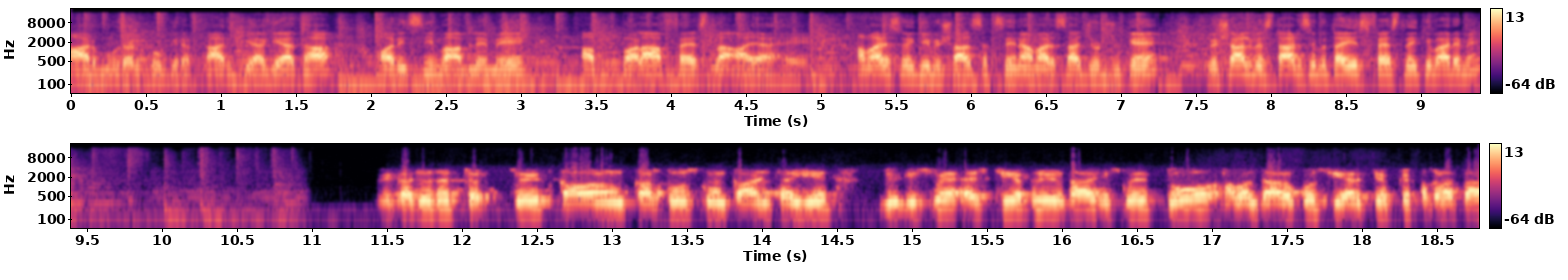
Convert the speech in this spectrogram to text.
आरमूरर को गिरफ़्तार किया गया था। और इसी मामले में अब बड़ा फैसला आया है। हमारे सहयोगी विशाल सक्सेना हमारे साथ जुड़ चुके हैं। विशाल, विस्तार से बताइए इस फैसले के बारे में। का जो है चर्चित कारतूस कांड था ये इसमें एसटीएफ ने था, इसमें दो हवलदारों को सीआरपीएफ के पकड़ा था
